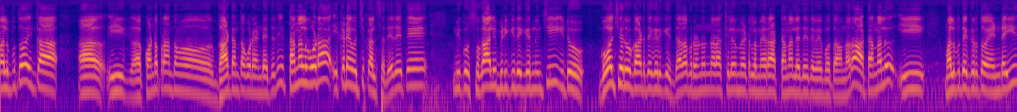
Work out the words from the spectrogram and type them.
మలుపుతో ఇంకా ఈ కొండ ప్రాంతం ఘాట్ అంతా కూడా ఎండ్ అవుతుంది. టన్నల్ కూడా ఇక్కడే వచ్చి కలుస్తుంది. ఏదైతే మీకు సుగాలి బిడికి దగ్గర నుంచి ఇటు గోల్ చెరువు ఘాట్ దగ్గరికి దాదాపు రెండున్నర కిలోమీటర్ల మేర టన్నల్ ఏదైతే వేయబోతా ఉన్నారో ఆ టన్నల్ ఈ మలుపు దగ్గరతో ఎండ్ అయ్యి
